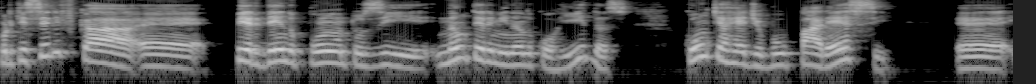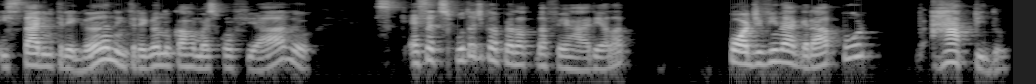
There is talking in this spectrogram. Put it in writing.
Porque se ele ficar é, perdendo pontos e não terminando corridas, com o que a Red Bull parece é, estar entregando, entregando o carro mais confiável, essa disputa de campeonato da Ferrari ela pode vinagrar por rápido,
